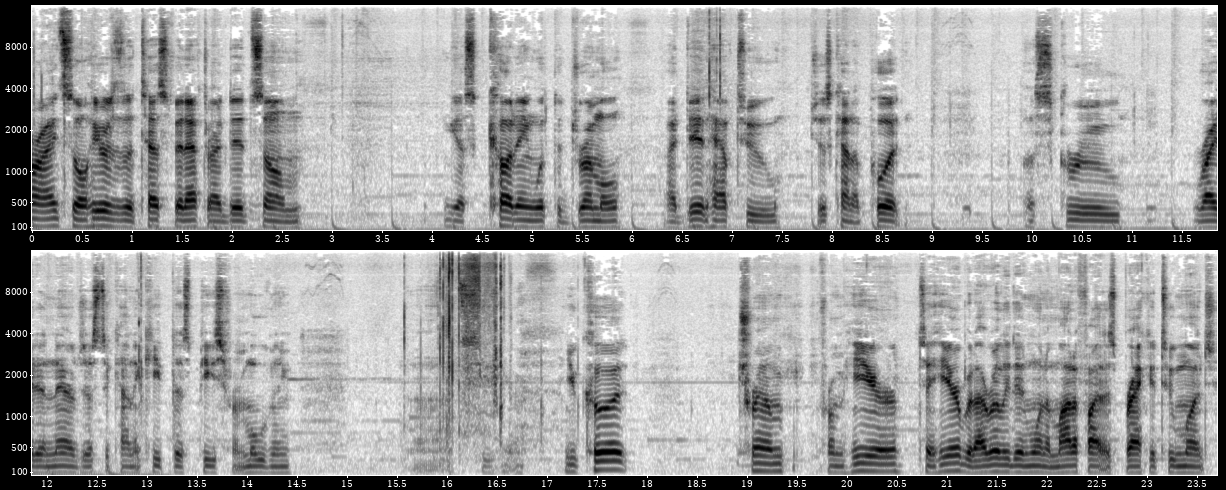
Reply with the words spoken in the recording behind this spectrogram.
Alright, so here's the test fit after I did some, I guess, cutting with the Dremel. I did have to just kind of put a screw right in there just to kind of keep this piece from moving. Uh, let's see here. You could trim from here to here, but I really didn't want to modify this bracket too much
